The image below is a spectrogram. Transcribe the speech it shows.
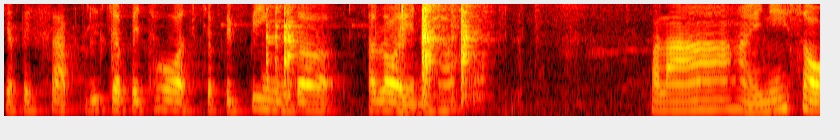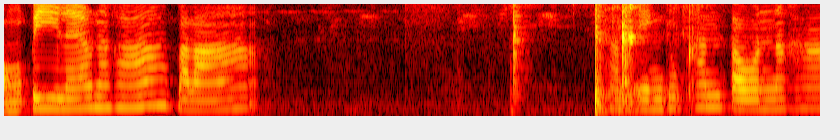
จะไปสับหรือจะไปทอดจะไปปิ้งก็อร่อยนะคะปลาไหายนี้สองปีแล้วนะคะ ปลาทำเองทุกขั้นตอนนะคะ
